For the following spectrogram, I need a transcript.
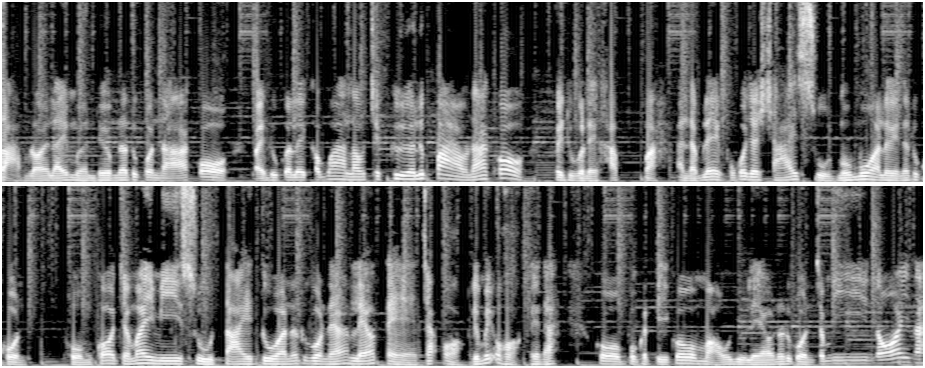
300 ไลค์เหมือนเดิมนะทุกคนนะก็ไปดูกันเลยครับว่าเราจะเกลือหรือเปล่านะก็ ไปดูกันเลยครับ มาอันดับแรกผมก็จะใช้สูตรมั่วๆเลยนะทุกคน ผมก็จะไม่มีสูตรตายตัวนะทุกคนนะ แล้วแต่จะออกหรือไม่ออกเลยนะ ก็ปกติก็เหมาอยู่แล้วนะทุกคนจะมีน้อยนะ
